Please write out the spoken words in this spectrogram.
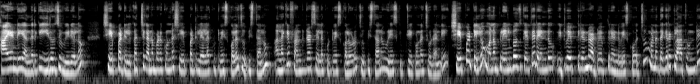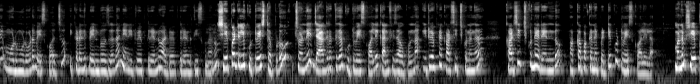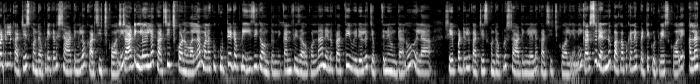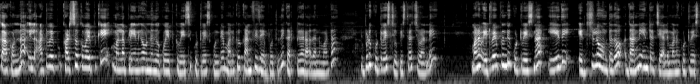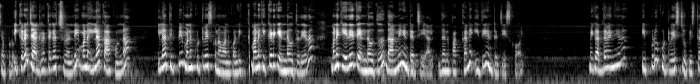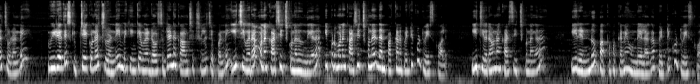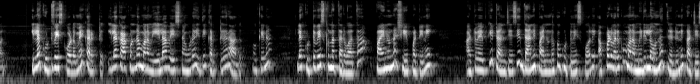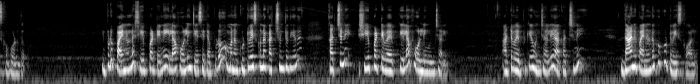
Hi అండి అందరికీ. ఈరోజు వీడియోలో షేప్ పట్టీలు ఖర్చు కనబడకుండా షేప్ పట్టీలు ఎలా కుట్టివేసుకోవాలో చూపిస్తాను. అలాగే ఫ్రంట్ డాట్స్ ఎలా కుట్టివేసుకోవాలో కూడా చూపిస్తాను. వీడియో స్కిప్ చేయకుండా చూడండి. షేప్ పట్టీలు మనం ప్లేన్ బ్లౌజ్కి అయితే రెండు ఇటువైపుకి రెండు అటువైపుకి రెండు వేసుకోవచ్చు. మన దగ్గర క్లాత్ ఉంటే మూడు మూడు కూడా వేసుకోవచ్చు. ఇక్కడ ఇది ప్లేన్ బ్లౌజ్ కదా నేను ఇటువైపుకి రెండు అటువైపుకి రెండు తీసుకున్నాను. షేప్ పట్టీలు కుట్టివేసేటప్పుడు చూడండి జాగ్రత్తగా కుట్టివేసుకోవాలి. కన్ఫ్యూజ్ అవ్వకుండా. ఇటువైపున కడిచి ఇచ్చుకున్నాం కదా కడిచి ఇచ్చుకునే రెండు పక్క పక్కనే పెట్టి కుట్టివేసుకోవాలి ఇలా. మనం షేప్ పట్టీలు కట్ చేసుకునేటప్పుడు ఇక్కడ స్టార్టింగ్లో కట్స్ ఇచ్చుకోవాలి స్టార్టింగ్లో ఇలా కట్స్ ఇచ్చుకోవడం వల్ల మనకు కుట్టేటప్పుడు ఈజీగా ఉంటుంది. కన్ఫ్యూజ్ అవ్వకుండా నేను ప్రతి వీడియోలో చెప్తూనే ఉంటాను. ఇలా షేప్ పట్టీలు కట్ చేసుకునేటప్పుడు స్టార్టింగ్లో ఇలా కట్స్ ఇచ్చుకోవాలి అని. కట్స్ రెండు పక్క పక్కనే పెట్టి కుట్టు వేసుకోవాలి. అలా కాకుండా ఇలా అటువైపు కట్స్ ఒక వైపుకి మళ్ళీ ప్లెయిన్గా ఉన్నది ఒకవైపుకి వేసి కుట్టు వేసుకుంటే మనకు కన్ఫ్యూజ్ అయిపోతుంది. కరెక్ట్గా రాదనమాట ఇప్పుడు కుట్టు వేసి చూపిస్తా చూడండి. మనం ఎటువైపు నుండి కుట్టివేసినా ఏది ఎడ్జ్లో ఉంటుందో దాన్ని ఎంటర్ చేయాలి మనం కుట్టు వేసేటప్పుడు. ఇక్కడ జాగ్రత్తగా చూడండి. మనం ఇలా కాకుండా ఇలా తిప్పి మనం కుట్టు వేసుకున్నాం అనుకోండి మనకి ఇక్కడికి ఎండ్ అవుతుంది కదా మనకి ఏదైతే ఎండ్ అవుతుందో దాన్ని ఎంటర్ చేయాలి. దాని పక్కనే ఇది ఎంటర్ చేసుకోవాలి. మీకు అర్థమైంది కదా? ఇప్పుడు కుట్టు వేసి చూపిస్తా చూడండి. వీడియో అయితే స్కిప్ చేయకుండా చూడండి. మీకు ఇంకేమైనా డౌట్స్ ఉంటే నా కామెంట్ సెక్షన్లో చెప్పండి. ఈ చివర మనం కడిసిచ్చుకున్నది ఉంది కదా ఇప్పుడు మనం కడిసిచ్చుకున్నది దాని పక్కన పెట్టి కుట్టు వేసుకోవాలి. ఈ చివర మనం కడిసి ఇచ్చుకున్నాం కదా ఈ రెండు పక్క పక్కనే ఉండేలాగా పెట్టి కుట్టు వేసుకోవాలి. ఇలా కుట్టు వేసుకోవడమే కరెక్ట్. ఇలా కాకుండా మనం ఎలా వేసినా కూడా ఇది కరెక్ట్గా రాదు. ఓకేనా? ఇలా కుట్టు వేసుకున్న తర్వాత పైన షేప్ పట్టిని అటువైపుకి టర్న్ చేసి దాన్ని పైన ఒక కుట్టు వేసుకోవాలి. అప్పటి వరకు మన మిడిల్లో ఉన్న థ్రెడ్ని కట్ చేసుకోకూడదు. ఇప్పుడు పైన షేప్ పట్టిని ఇలా ఫోల్డింగ్ చేసేటప్పుడు మనం కుట్టు వేసుకున్న ఖర్చు ఉంటుంది కదా? ఖర్చుని షేప్ పట్టే వైపుకి ఇలా ఫోల్డింగ్ ఉంచాలి. అటువైపుకే ఉంచాలి ఆ ఖర్చుని దానిపైన ఒక కుట్టు వేసుకోవాలి.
